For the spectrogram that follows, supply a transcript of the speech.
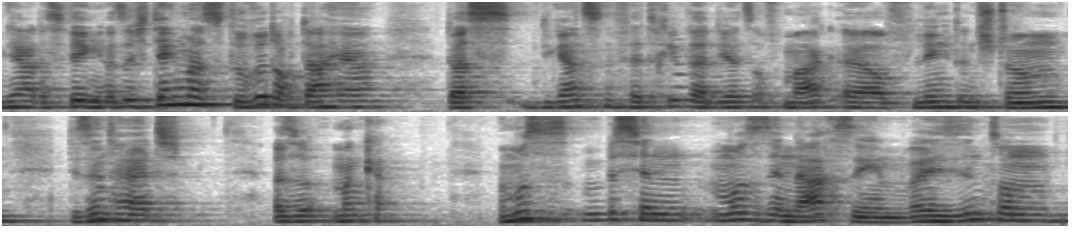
ja, deswegen, also ich denke mal, es rührt auch daher, dass die ganzen Vertriebler, die jetzt auf, Mark, äh, auf LinkedIn stürmen, die sind halt, also man kann, man muss es ein bisschen, man muss es ihnen nachsehen, weil sie sind so ein,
